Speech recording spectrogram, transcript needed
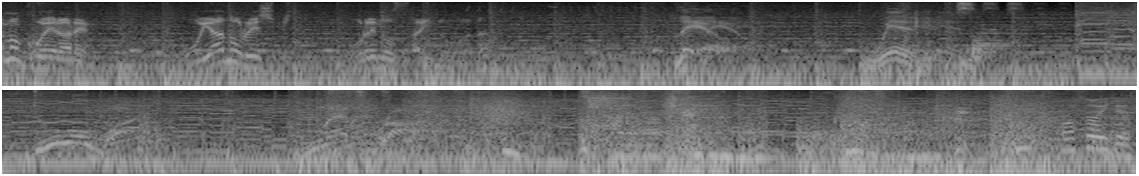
も超えられん。親のレシピ。俺の才能はな。Leo wins Duel 1 Let's rock. あらら遅いです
